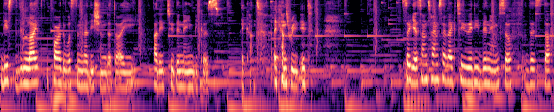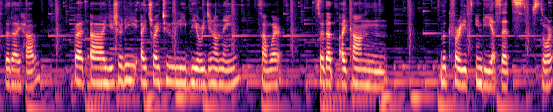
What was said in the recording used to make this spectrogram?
This the light part was an addition that I added to the name because I can't I can't read it. So yeah sometimes I like to edit the names of the stuff that I have but uh, usually I try to leave the original name somewhere so that I can look for it in the assets store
